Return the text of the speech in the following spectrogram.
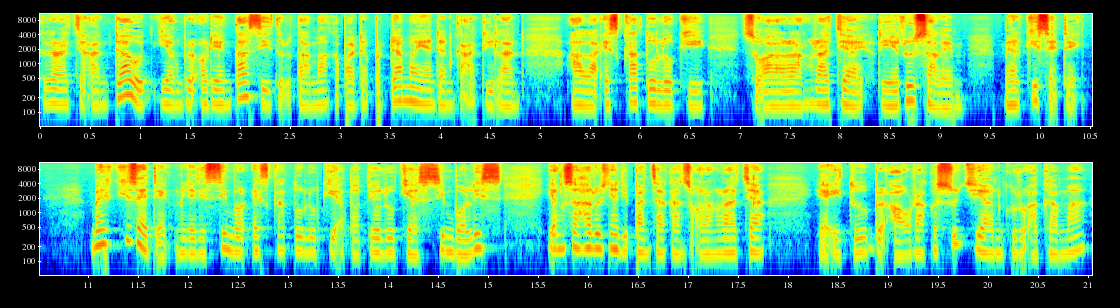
Kerajaan Daud yang berorientasi terutama kepada perdamaian dan keadilan ala eskatologi seorang raja di Yerusalem, Melkisedek. Melkisedek menjadi simbol eskatologi atau teologi simbolis yang seharusnya dipancarkan seorang raja, yaitu beraura kesucian guru agama,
